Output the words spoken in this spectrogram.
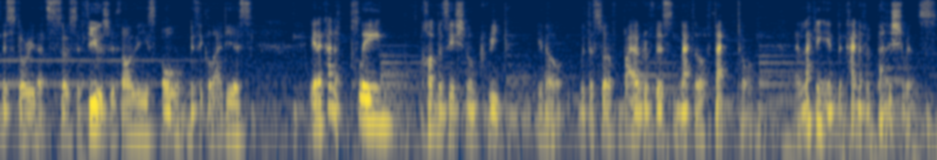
this story that's so suffused with all these old mythical ideas, in a kind of plain conversational Greek, you know, with a sort of biographer's matter of fact tone, and lacking in the kind of embellishments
